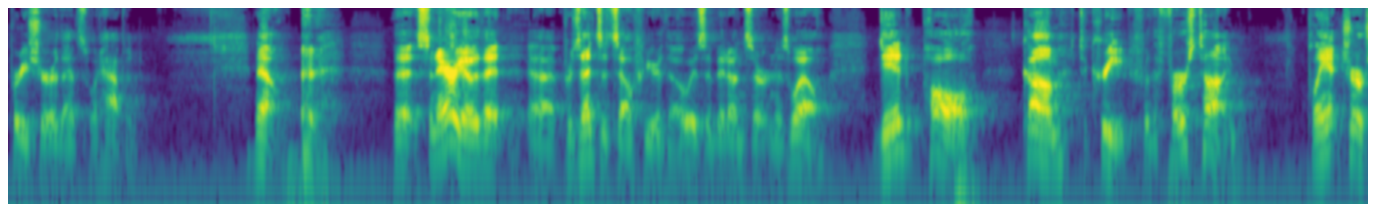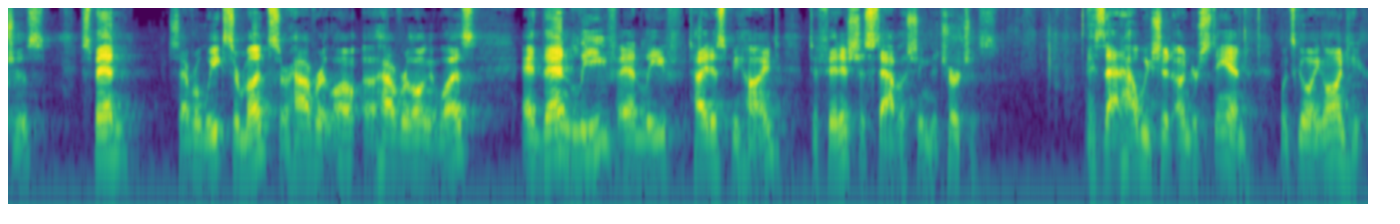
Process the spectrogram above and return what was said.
pretty sure that's what happened. Now, the scenario that uh, presents itself here, though, is a bit uncertain as well. Did Paul come to Crete for the first time, plant churches, spend several weeks or months or however long, uh, however long it was, and then leave and leave Titus behind to finish establishing the churches. Is that how we should understand what's going on here?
